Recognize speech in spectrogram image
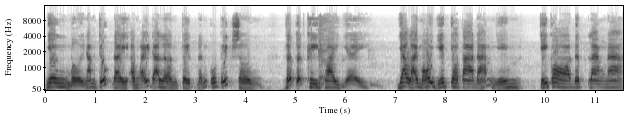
Nhưng mười năm trước đây ông ấy đã lên tuyệt đỉnh của Tiết Sơn. Rất ít khi quay về. Giao lại mọi việc cho ta đảm nhiệm. Chỉ có địch Lan Na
